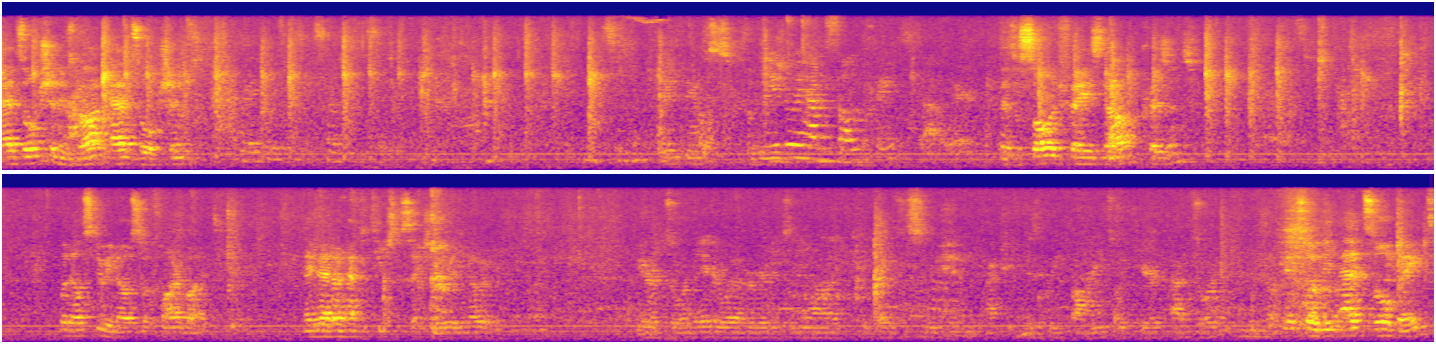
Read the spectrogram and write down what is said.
Adsorption is not adsorption. Anything else? We usually have a solid phase uh, where There's a solid phase now, present. What else do we know so far about it? Maybe I don't have to teach the section, I already know everything, right? your absorbate or whatever it is, and you want to compose the solution, actually physically binds with your adsorbent. Okay, so the adsorbate,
